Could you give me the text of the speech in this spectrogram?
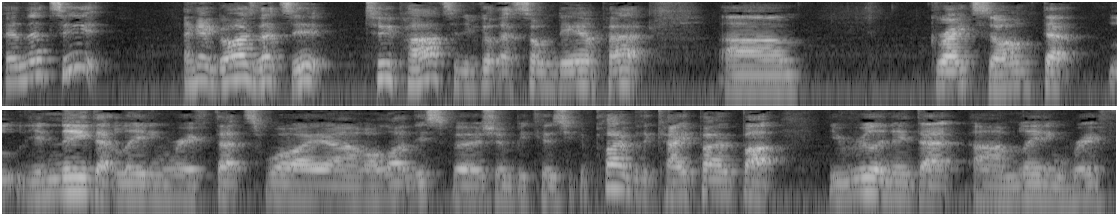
And that's it. Okay, guys, that's it. Two parts, and you've got that song down pat. Um, great song. That you need that leading riff. That's why um, I like this version because you can play it with a capo, but you really need that um, leading riff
